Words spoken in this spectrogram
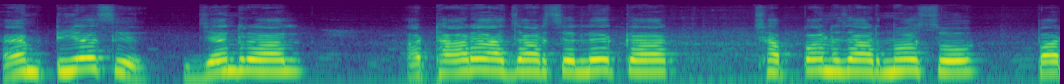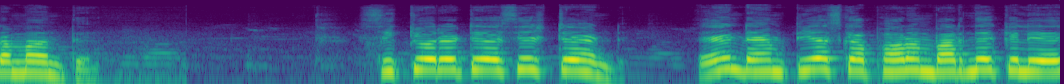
M T S general अठारह हज़ार से लेकर छप्पन हज़ार नौ सौ per month security assistant and M T S का फॉर्म भरने के लिए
